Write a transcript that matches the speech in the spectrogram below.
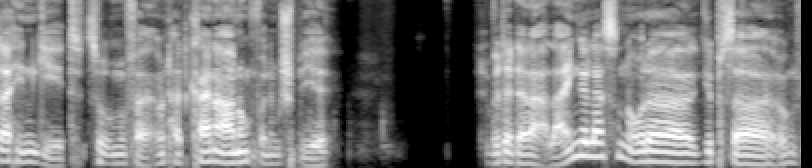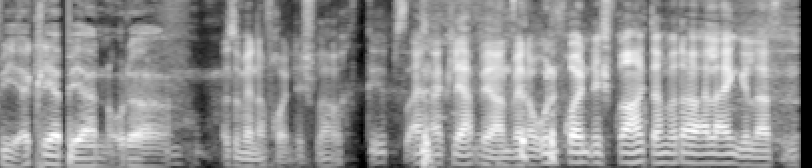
dahin geht zum Unfall und hat keine Ahnung von dem Spiel, wird er dann allein gelassen oder gibt's da irgendwie Erklärbären oder Also wenn er freundlich fragt, gibt es einen Erklärbären. wenn er unfreundlich fragt, dann wird er allein gelassen.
